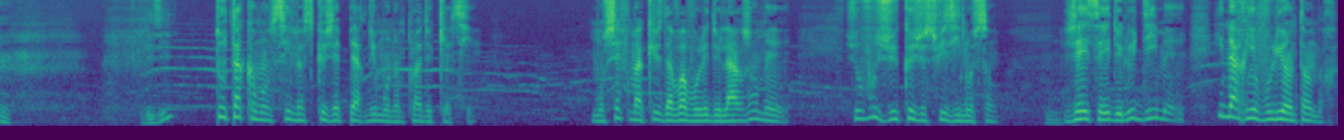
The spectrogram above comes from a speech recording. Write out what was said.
Allez-y. Tout a commencé lorsque j'ai perdu mon emploi de caissier. Mon chef m'accuse d'avoir volé de l'argent, mais je vous jure que je suis innocent. J'ai essayé de lui dire, mais il n'a rien voulu entendre.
